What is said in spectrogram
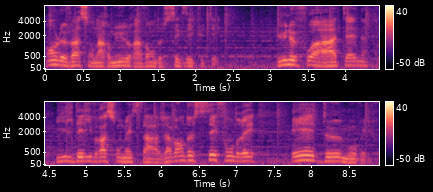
enleva son armure avant de s'exécuter. Une fois à Athènes, il délivra son message avant de s'effondrer et de mourir.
